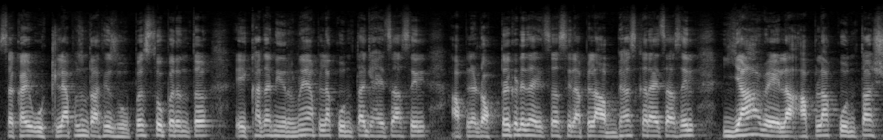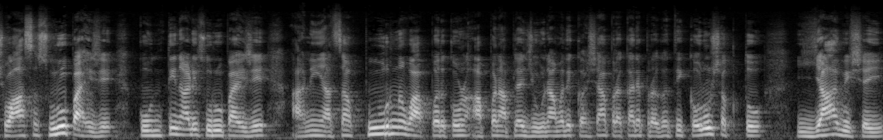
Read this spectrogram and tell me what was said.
सकाळी उठल्यापासून रात्री झोपसतोपर्यंत एखादा निर्णय आपल्याला कोणता घ्यायचा असेल आपल्या डॉक्टरकडे जायचं असेल आपल्याला अभ्यास करायचा असेल या वेळेला आपला कोणता श्वास सुरू पाहिजे कोणती नाडी सुरू पाहिजे आणि याचा पूर्ण वापर करून आपण आपल्या जीवनामध्ये कशा प्रकारे प्रगती करू शकतो याविषयी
